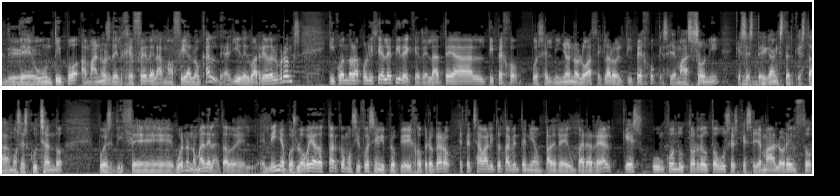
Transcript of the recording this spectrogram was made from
de... De- un tipo a manos del jefe de la mafia local, de allí, del barrio del Bronx, y cuando la policía le pide que delate al tipejo, pues el niño no lo hace. Claro, el tipejo, que se llama Sony, que es este gángster que estábamos escuchando, pues dice, bueno, no me ha delatado el, el niño, pues lo voy a adoptar como si fuese mi propio hijo. Pero claro, este chavalito también tenía un padre, un padre real, que es un conductor de autobuses que se llama Lorenzo,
